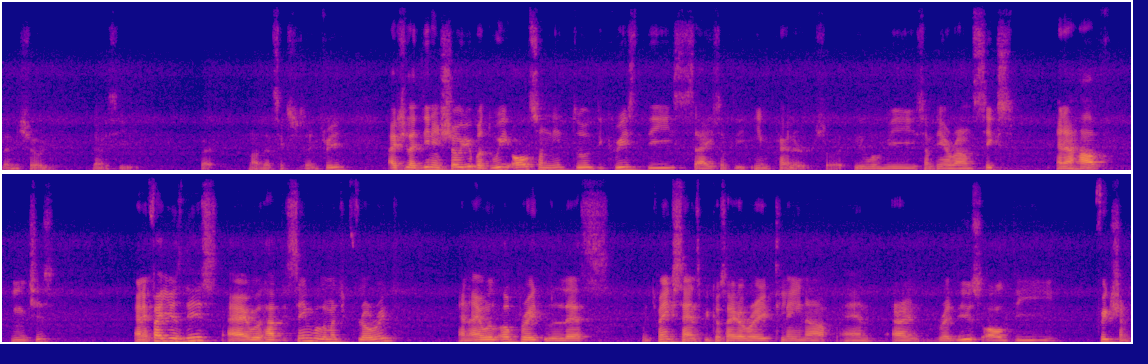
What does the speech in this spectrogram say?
Let me show you. Let me see. But no that's exercise 3 actually I didn't show you but we also need to decrease the size of the impeller. So it will be something around six and a half inches and if I use this I will have the same volumetric flow rate and I will operate less which makes sense because I already clean up and I reduce all the friction.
